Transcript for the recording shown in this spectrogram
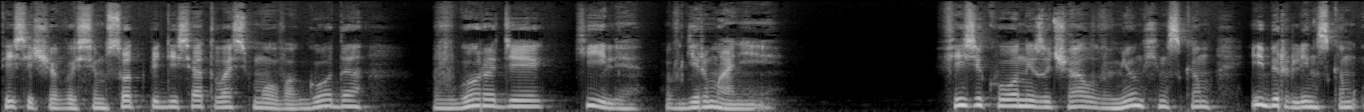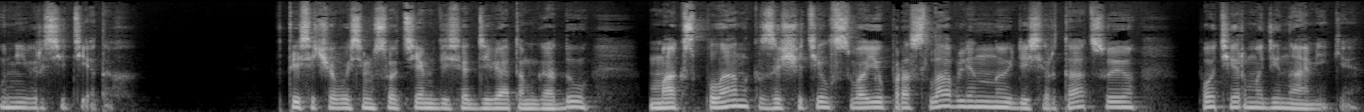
1858 года в городе Киле в Германии. Физику он изучал в Мюнхенском и Берлинском университетах. В 1879 году Макс Планк защитил свою прославленную диссертацию по термодинамике.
